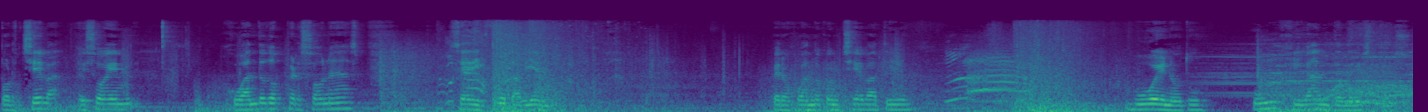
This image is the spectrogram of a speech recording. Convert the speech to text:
por cheva, eso en jugando dos personas se disfruta bien. Pero jugando con cheva, tío. Bueno, tú. Un gigante de estos.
